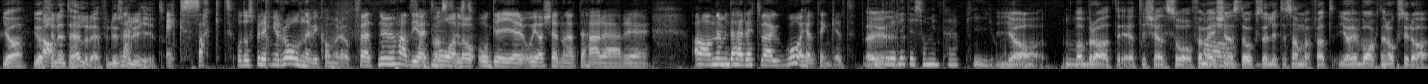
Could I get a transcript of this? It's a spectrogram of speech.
Ja, jag Ja. känner inte heller det, för du skulle Nej. ju hit. Exakt. Och då spelar det ingen roll när vi kommer upp. För att nu hade jag ett mål och, och grejer och jag känner att det här är eh, Ja, nej men det här är rätt väg att gå helt enkelt. Du, är lite som min terapi Jonathan. Ja, vad bra att det, att det känns så. För mig Mm. Ja. känns det också lite samma, för att jag vaknar också idag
